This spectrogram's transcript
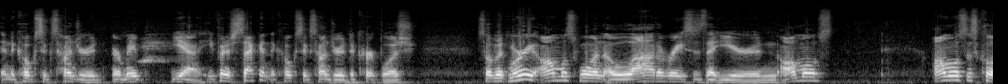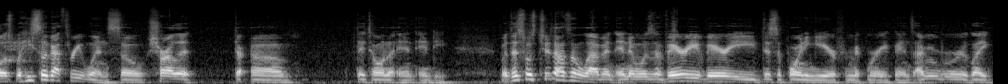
in the Coke 600, or maybe yeah, he finished second in the Coke 600 to Kurt Busch. So McMurray almost won a lot of races that year, and almost, almost as close, but he still got three wins. So Charlotte, um, Daytona, and Indy. But this was 2011, and it was a very, very disappointing year for McMurray fans. I remember like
